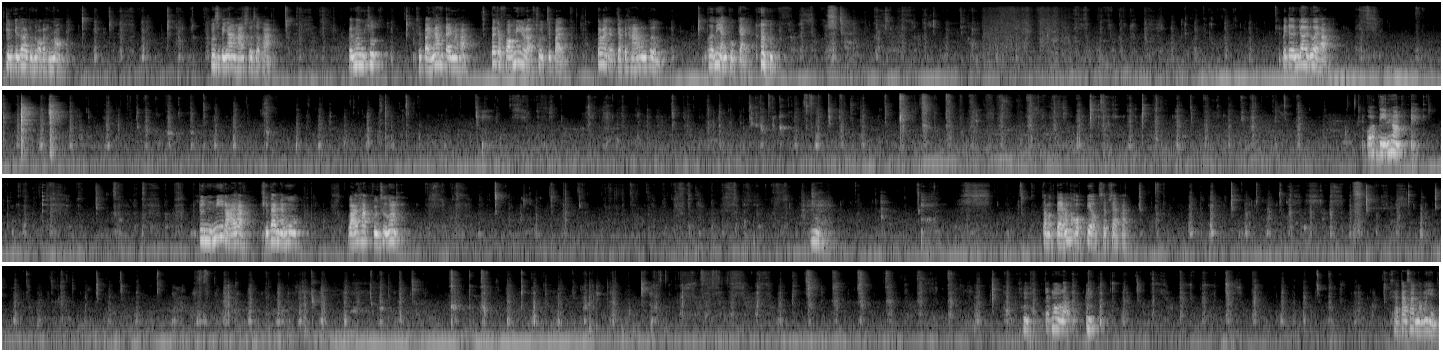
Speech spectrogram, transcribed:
จนกินแล้จนออกไปข้างนอกมันสิไปย่างหาซื้อเสื้อผ้าไปเมืองชุดสิไปงานแต่งเลยค่ะแต่จะฟ้องมีอยู่ละชุดสิไป แต่ว่าอยากจะไปหามึงเพิ่ม เพื่อไม่ยังถูกใจไปเดินย่อยด้วยค่ะ กรอบดีพี่น้อง จุนมีหลายค่ะสีแบงแหมมูหลายผักจุนซื้อมาอืมแต่หมักแตงมันต้องออกเปรี้ยวแซ่บๆค่ะ จักโมงแล้วสายตาสั้นมองไม่เห็น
